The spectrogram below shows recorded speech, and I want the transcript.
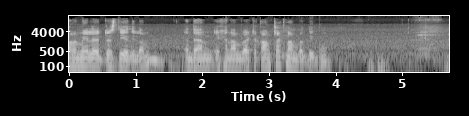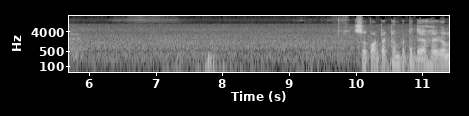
আমরা মেল অ্যাড্রেস দিয়ে দিলাম দেন এখানে আমরা একটা কন্ট্যাক্ট নাম্বার দিব। সো কন্ট্যাক্ট নাম্বারটা দেওয়া হয়ে গেল,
